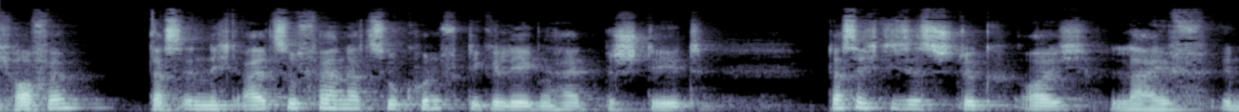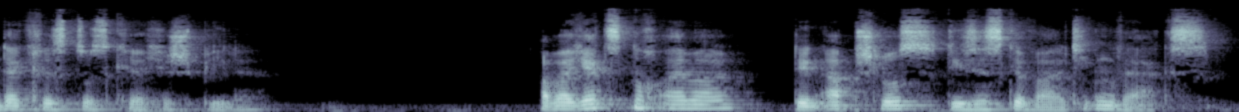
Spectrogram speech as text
Ich hoffe, dass in nicht allzu ferner Zukunft die Gelegenheit besteht, dass ich dieses Stück euch live in der Christuskirche spiele. Aber jetzt noch einmal den Abschluss dieses gewaltigen Werks.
